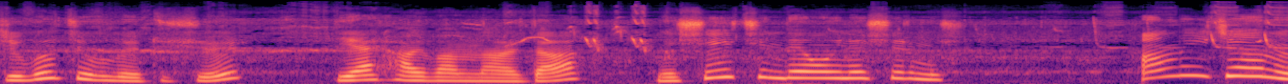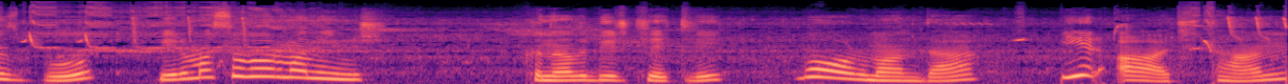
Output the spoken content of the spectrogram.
cıvıl cıvıl ötüşür, diğer hayvanlar da neşe içinde oynaşırmış. Anlayacağınız bu bir masal ormanıymış. Kınalı bir keklik bu ormanda bir ağaçtan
